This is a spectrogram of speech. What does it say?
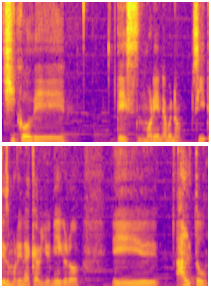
chico de tez morena, bueno, sí, tez morena, cabello negro, eh, alto.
